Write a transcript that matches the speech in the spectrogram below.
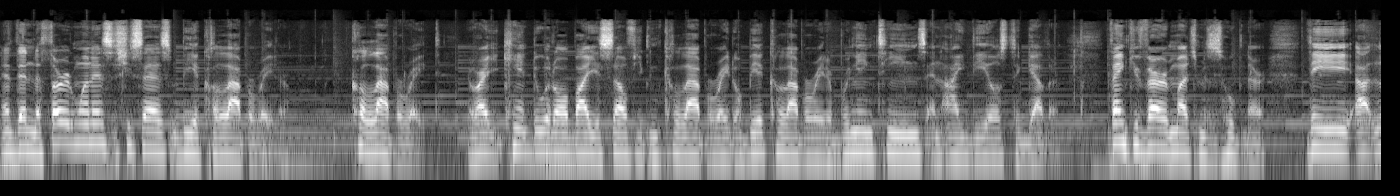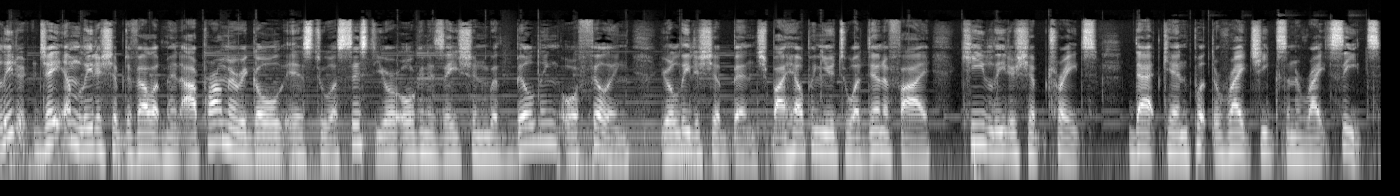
And then the third one is she says be a collaborator. Collaborate right? You can't do it all by yourself. You can collaborate or be a collaborator, bringing teams and ideals together. Thank you very much, Mrs. Huebner. The uh, leader, JM Leadership Development, our primary goal is to assist your organization with building or filling your leadership bench by helping you to identify key leadership traits that can put the right cheeks in the right seats.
